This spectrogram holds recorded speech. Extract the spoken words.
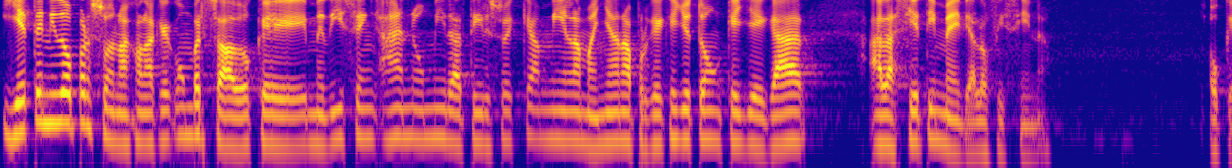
Y he tenido personas con las que he conversado que me dicen, ah, no, mira, Tirso, es que a mí en la mañana, porque es que yo tengo que llegar a las siete y media a la oficina. Ok,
